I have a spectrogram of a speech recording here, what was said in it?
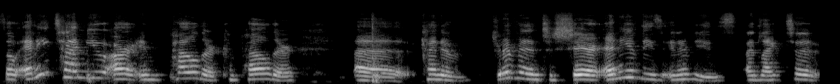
So anytime you are impelled or compelled or uh, kind of driven to share any of these interviews, I'd like to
